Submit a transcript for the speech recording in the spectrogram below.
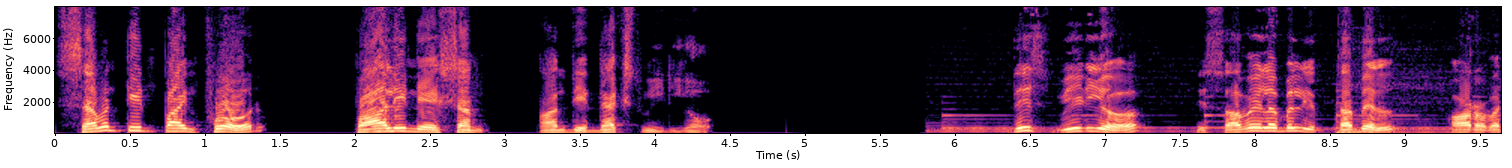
17.4 pollination on the next video. This video is available in Tamil on our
